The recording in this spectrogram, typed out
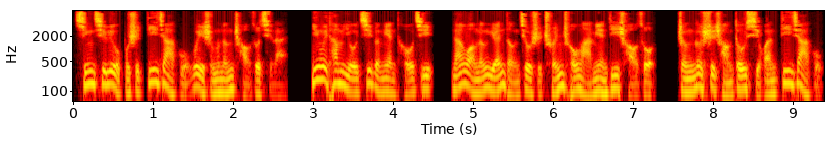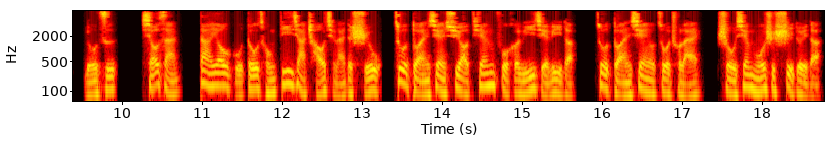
星期六不是低价股，为什么能炒作起来？因为他们有基本面投机，南网能源等就是纯筹码面低炒作。整个市场都喜欢低价股，游资、小散、大妖股都从低价炒起来的食物。做短线需要天赋和理解力的，做短线要做出来，首先模式是对的，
